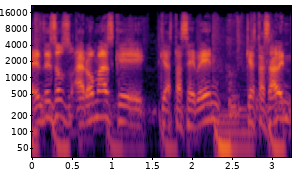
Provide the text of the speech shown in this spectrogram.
Es de esos aromas que, que hasta se ven, que hasta saben.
